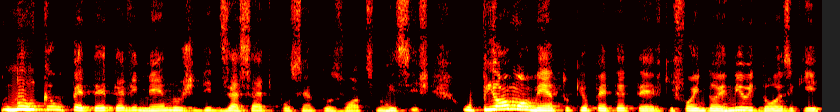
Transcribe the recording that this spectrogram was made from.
Nunca o PT teve menos de 17% dos votos no Recife. O pior momento que o PT teve, que foi em 2012, que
